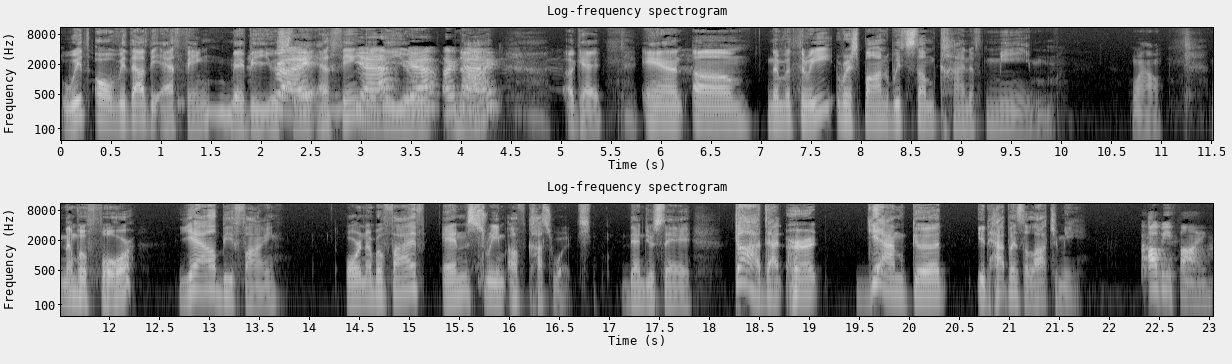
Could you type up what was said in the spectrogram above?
with or without the effing. Maybe you say Right. effing, Yeah, maybe you yeah, okay. not. Okay. And um, number three, respond with some kind of meme. Wow. Number four, yeah, I'll be fine. Or number five, end stream of cuss words. Then you say, God, that hurt. Yeah, I'm good. It happens a lot to me. I'll be fine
